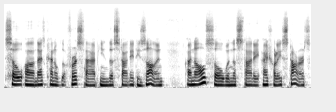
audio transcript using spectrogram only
So uh, that's kind of the first step in the study design. And also, when the study actually starts,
